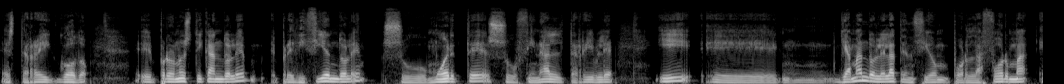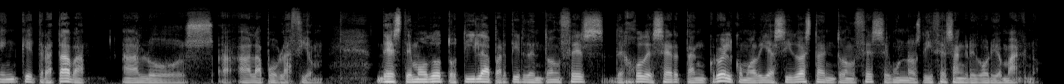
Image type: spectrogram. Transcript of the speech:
este rey godo, eh, pronosticándole, prediciéndole su muerte, su final terrible y eh, llamándole la atención por la forma en que trataba a, los, a, la población. De este modo, Totila a partir de entonces dejó de ser tan cruel como había sido hasta entonces, según nos dice San Gregorio Magno.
